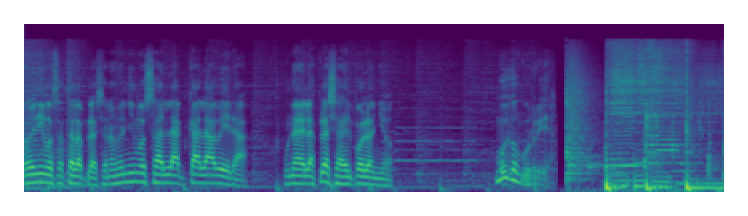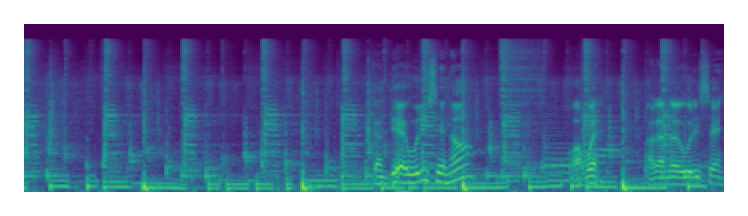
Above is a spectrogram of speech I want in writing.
Nos venimos hasta la playa, nos venimos a La Calavera, una de las playas del Poloño. Muy concurrida. Cantidad de gurises, ¿no? Oh, bueno, hablando de gurises,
